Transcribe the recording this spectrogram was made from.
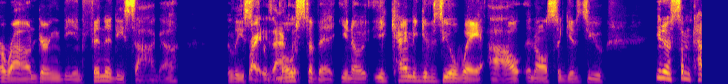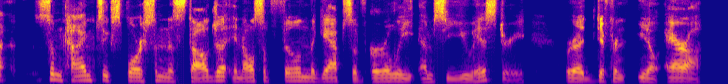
around during the Infinity Saga at least right, exactly. most of it. You know, it kind of gives you a way out and also gives you, you know, some time some time to explore some nostalgia and also fill in the gaps of early MCU history or a different, you know, era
